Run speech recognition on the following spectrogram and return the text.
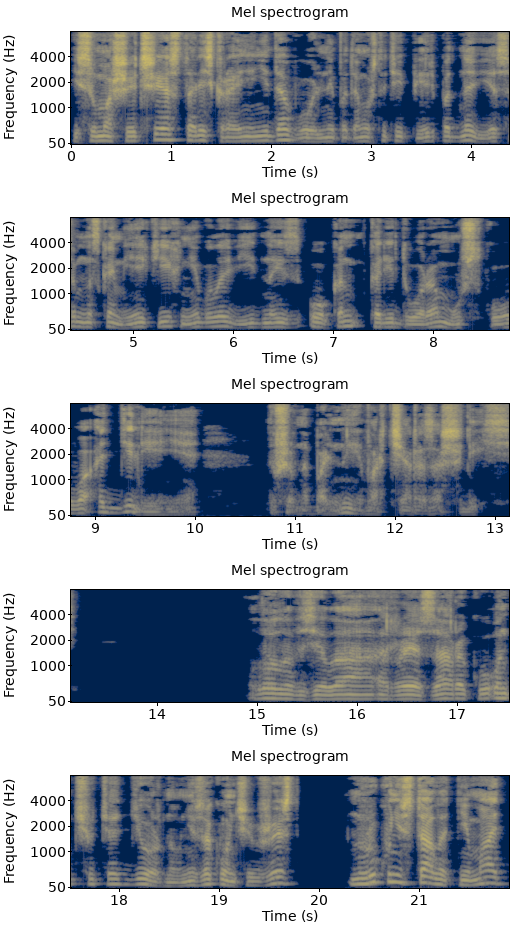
и сумасшедшие остались крайне недовольны, потому что теперь под навесом на скамейке их не было видно из окон коридора мужского отделения. Душевнобольные ворча разошлись. Лола взяла Ре за руку, он чуть отдернул, не закончив жест, но руку не стал отнимать,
